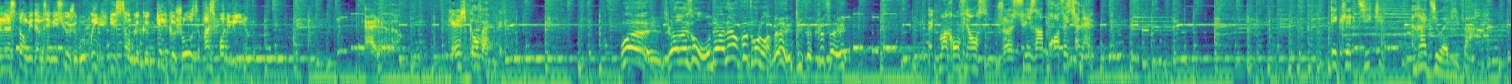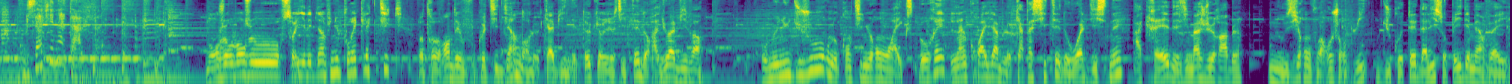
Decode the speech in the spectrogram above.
Un instant, mesdames et messieurs, je vous prie, il semble que quelque chose va se produire. Alors, qu'est-ce qu'on va faire? Ouais, tu as raison, on est allé un peu trop loin, mais tu sais ce que c'est. Faites-moi confiance, je suis un professionnel. Éclectique, Radio Aviva. Xavier Nataf. Bonjour, bonjour, soyez les bienvenus pour Éclectique, votre rendez-vous quotidien dans le cabinet de curiosité de Radio Aviva. Au menu du jour, nous continuerons à explorer l'incroyable capacité de Walt Disney à créer des images durables. Nous irons voir aujourd'hui du côté d'Alice au Pays des Merveilles.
